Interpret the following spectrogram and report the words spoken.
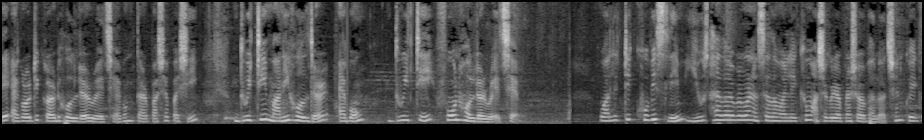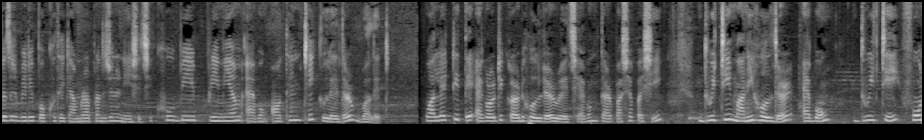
ওয়ালেটটিতে এগারোটি কার্ড হোল্ডার রয়েছে এবং তার পাশাপাশি দুইটি মানি হোল্ডার এবং দুইটি ফোন হোল্ডার রয়েছে। ওয়ালেটটি খুবই স্লিম। ইউজ হ্যালো এভরিওয়ান আসসালামু আলাইকুম। আশা করি আপনারা সবাই ভালো আছেন। কুইক ভেজের ভিডিও পক্ষ থেকে আমরা আপনাদের জন্য নিয়ে এসেছি খুবই প্রিমিয়াম এবং অথেন্টিক লেদার ওয়ালেট ওয়ালেটটিতে এগারোটি কার্ড হোল্ডার রয়েছে এবং তার পাশাপাশি দুইটি মানি হোল্ডার এবং দুইটি ফোন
